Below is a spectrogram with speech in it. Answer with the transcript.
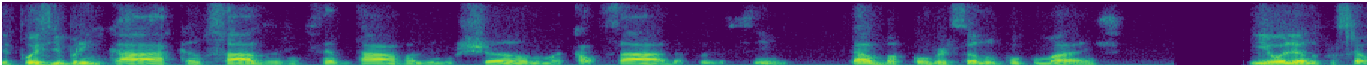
Depois de brincar, cansados, a gente sentava ali no chão, numa calçada, coisa assim, ficava conversando um pouco mais e olhando para o céu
